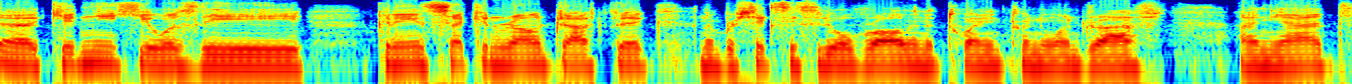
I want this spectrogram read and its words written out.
uh, Kidney, he was the Canadian second round draft pick, number 63 overall in the 2021 draft. And he had,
